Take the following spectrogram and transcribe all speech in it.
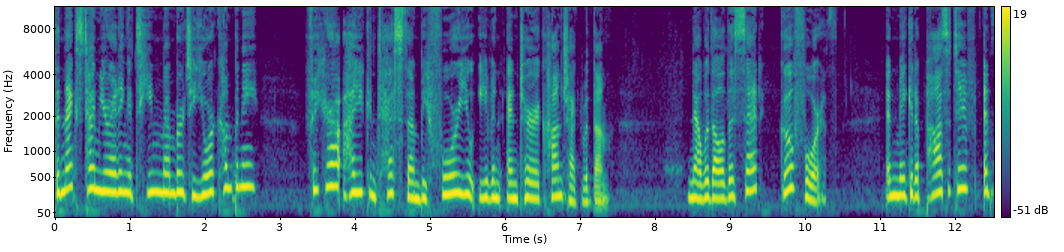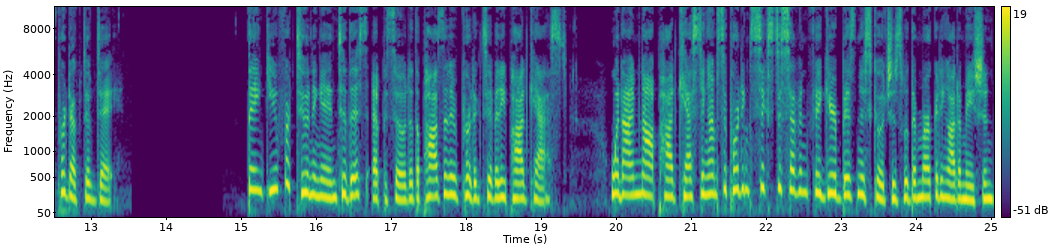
The next time you're adding a team member to your company, Figure out how you can test them before you even enter a contract with them. Now, with all this said, go forth and make it a positive and productive day. Thank you for tuning in to this episode of the Positive Productivity Podcast. When I'm not podcasting, I'm supporting six to seven figure business coaches with their marketing automation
